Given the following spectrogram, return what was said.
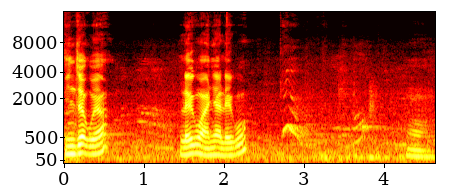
인자고야? 레고 아니야 레고? 어.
